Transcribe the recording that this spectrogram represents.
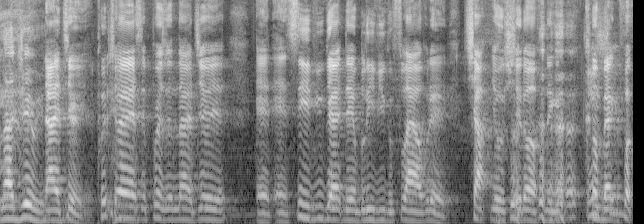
Nigeria. Nigeria. Put your ass in prison in Nigeria and, and see if you goddamn believe you can fly over there. Chop your shit off, nigga. Come back and fuck.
